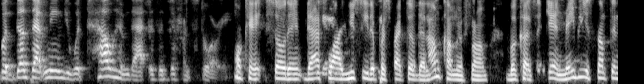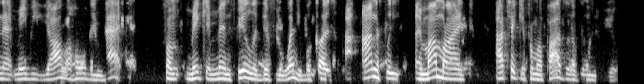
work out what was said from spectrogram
But does that mean you would tell him that is a different story? okay, so then that's why you see the mm-hmm. perspective that I'm coming from. Mm-hmm. Because again, maybe it's something that maybe y'all are holding back from making men feel a different way. Because I, honestly, in my mind, I take it from a positive point of view.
